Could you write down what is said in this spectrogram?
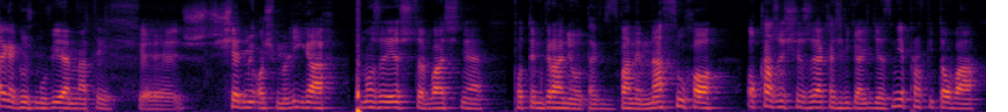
Tak jak już mówiłem na tych e, 7-8 ligach, może jeszcze właśnie po tym graniu tak zwanym na sucho okaże się, że jakaś liga jest nieprofitowa,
